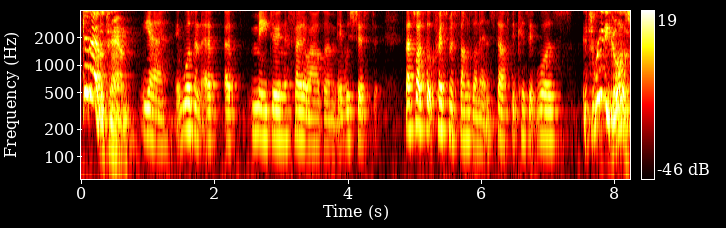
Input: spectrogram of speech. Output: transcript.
Get out of town. Yeah, it wasn't a, a me doing a solo album. It was just that's why it's got Christmas songs on it and stuff because it was. It's really good.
